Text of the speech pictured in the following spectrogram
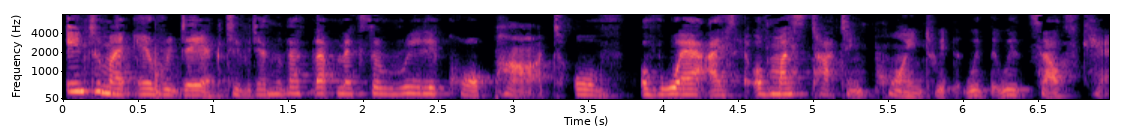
into my everyday activity. And that, that makes a really core part of, of where I, of my starting point with, with, with self-care.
